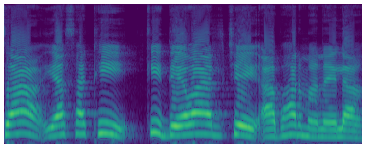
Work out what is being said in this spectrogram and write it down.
जा यासाठी की देवाचे आभार मानायला.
